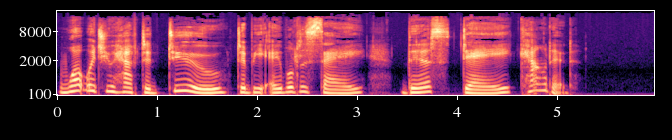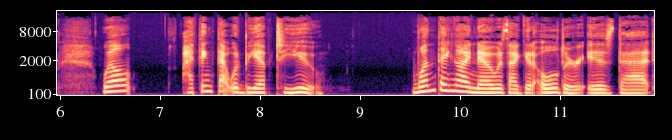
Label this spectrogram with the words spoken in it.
What would you have to do to be able to say, this day counted? Well, I think that would be up to you. One thing I know as I get older is that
